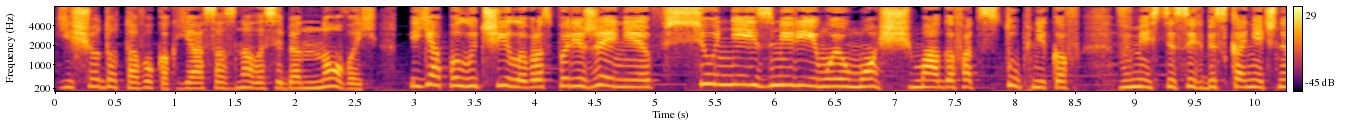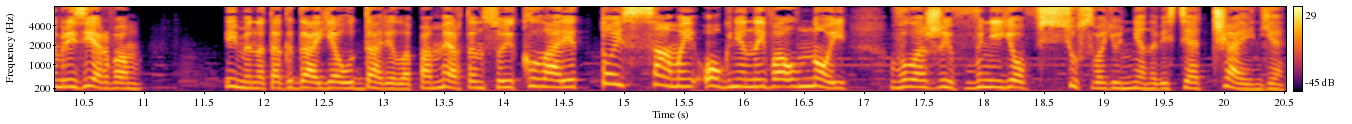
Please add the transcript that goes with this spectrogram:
Еще до того, как я осознала себя новой, я получила в распоряжение всю неизмеримую мощь магов-отступников вместе с их бесконечным резервом. Именно тогда я ударила по Мертенсу и Кларе той самой огненной волной, вложив в нее всю свою ненависть и отчаяние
